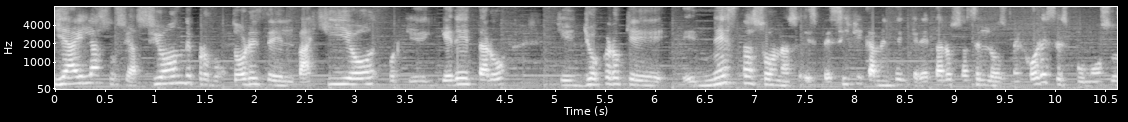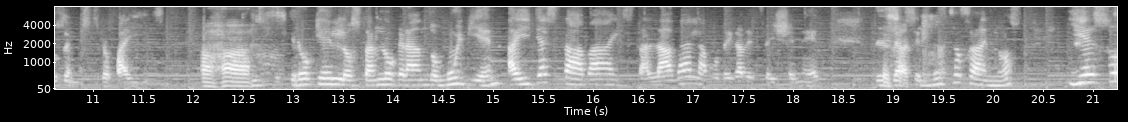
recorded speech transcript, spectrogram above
Y hay la asociación de productores del Bajío, porque en Querétaro, que yo creo que en estas zonas, específicamente en Querétaro, se hacen los mejores espumosos de nuestro país. Ajá. Creo que lo están logrando muy bien. Ahí ya estaba instalada la bodega de Freixenet desde hace muchos años y eso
